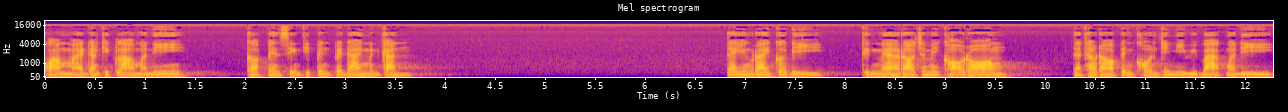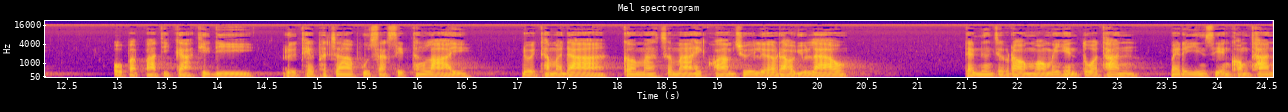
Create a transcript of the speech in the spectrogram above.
ความหมายดังที่กล่าวมานี้ ก็เป็นสิ่งที่เป็นไปได้เหมือนกัน แต่อย่างไรก็ดี ถึงแม้เราจะไม่ขอร้อง แต่ถ้าเราเป็นคนที่มีวิบากมาดี โอปปาติกะที่ดี หรือเทพเจ้าผู้ศักดิ์สิทธิ์ทั้งหลาย โดยธรรมดาก็มักจะมาให้ความช่วยเหลือเราอยู่แล้ว แต่เนื่องจากเรามองไม่เห็นตัวท่าน ไม่ได้ยินเสียงของท่าน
